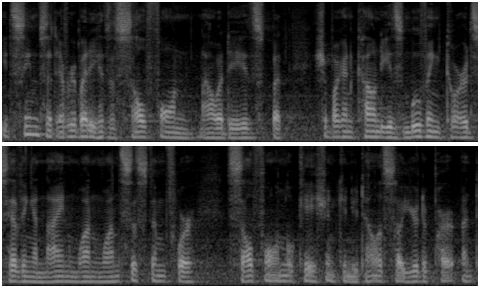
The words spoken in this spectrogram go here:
It seems that everybody has a cell phone nowadays, but Sheboygan County is moving towards having a 911 system for cell phone location. Can you tell us how your department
